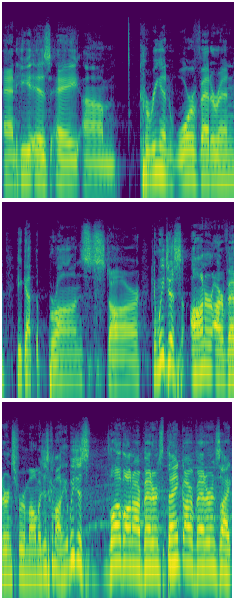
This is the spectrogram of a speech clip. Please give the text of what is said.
and he is a um, Korean War veteran. He got the Bronze Star. Can we just honor our veterans for a moment? Just come on. Can we just love on our veterans? Thank our veterans. Like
